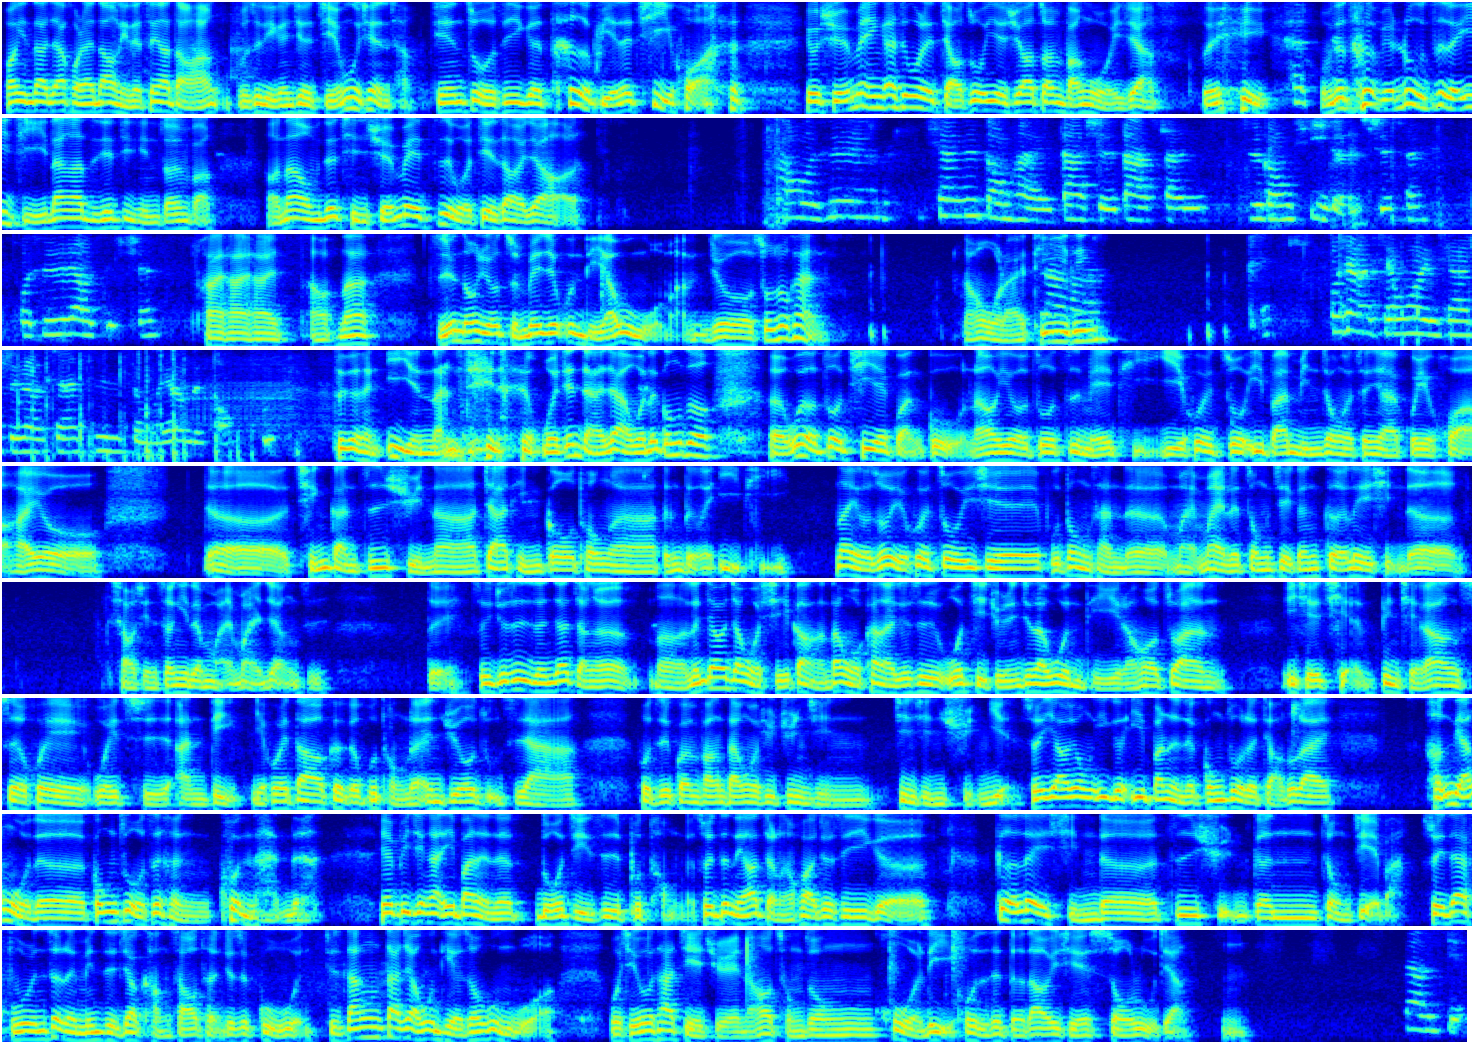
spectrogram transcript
欢迎大家回来到你的生涯导航，不是李根基的节目现场。今天做的是一个特别的企划，有学妹应该是为了交作业需要专访我一下，所以我们就特别录制了一集，让她直接进行专访。好，那我们就请学妹自我介绍一下好了。好，我是现在是东海大学大三资工系的学生，我是廖子轩。嗨嗨嗨，好，那子轩同学有准备一些问题要问我嘛？你就说说看。然后我来听一听。我想先问一下学长，现在是什么样的工作？这个很一言难尽。我先讲一下我的工作，呃，我有做企业管顾，然后也有做自媒体，也会做一般民众的生涯规划，还有呃情感咨询啊、家庭沟通啊等等的议题。那有时候也会做一些不动产的买卖的中介，跟各类型的小型生意的买卖这样子。对，所以就是人家讲的，呃，人家会讲我斜杠，但我看来就是我解决人家的问题，然后赚一些钱，并且让社会维持安定，也会到各个不同的 NGO 组织啊，或者是官方单位去进行进行巡演，所以要用一个一般人的工作的角度来衡量我的工作是很困难的，因为毕竟看一般人的逻辑是不同的，所以真的要讲的话，就是一个。各类型的咨询跟中介吧，所以在福伦社的名字叫 consultant，就是顾问，就是当大家有问题的时候问我，我协助他解决，然后从中获利或者是得到一些收入，这样，嗯。了解。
